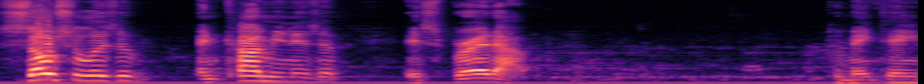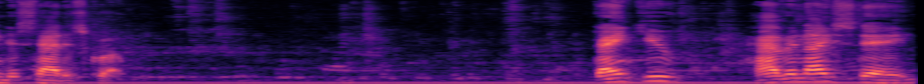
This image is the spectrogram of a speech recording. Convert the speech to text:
Socialism and communism is spread out to maintain the status quo. Thank you. Have a nice day.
